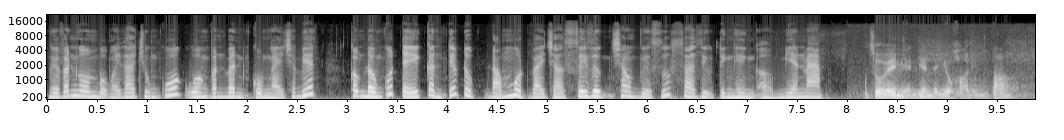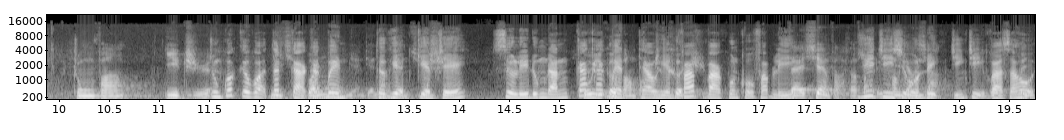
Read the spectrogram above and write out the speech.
Người phát ngôn Bộ Ngoại giao Trung Quốc Uông Văn Bân cùng ngày cho biết, cộng đồng quốc tế cần tiếp tục đóng một vai trò xây dựng trong việc giúp xoa dịu tình hình ở Myanmar. Trung Quốc kêu gọi tất cả các bên thực hiện kiềm chế, xử lý đúng đắn các khác biệt theo hiến pháp và khuôn khổ pháp lý, duy trì sự ổn định chính trị và xã hội.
